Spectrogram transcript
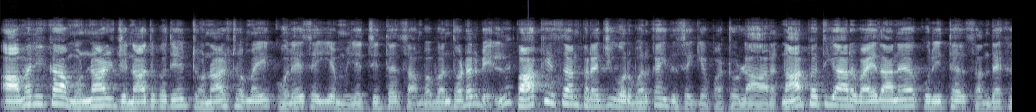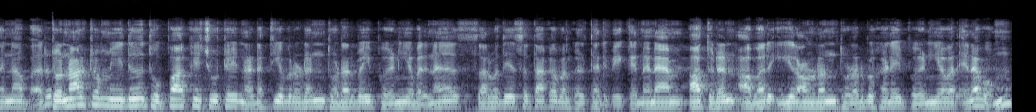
அமெரிக்கா முன்னாள் ஜனாதிபதி டொனால்ட் ட்ரம்பை கொலை செய்ய முயற்சித்த சம்பவம் தொடர்பில் பாகிஸ்தான் பிரஜி ஒருவர் கைது செய்யப்பட்டுள்ளார். நாற்பத்தி ஆறு வயதான குறித்த சந்தேக நபர் டொனால்ட் ட்ரம்ப் மீது துப்பாக்கிச் சூட்டை நடத்தியவருடன் தொடர்பை பேணியவர் என சர்வதேச தகவல்கள் தெரிவிக்கின்றன. அத்துடன் அவர் ஈரானுடன் தொடர்புகளை பேணியவர் எனவும்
